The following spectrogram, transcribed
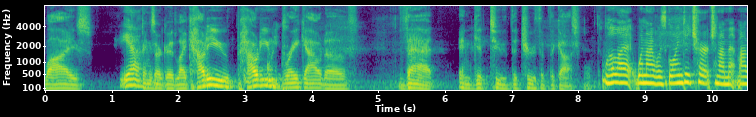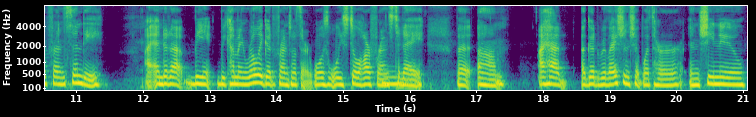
lies, Yeah. things are good? Like how do you how do you break out of that and get to the truth of the gospel? Well, I, when I was going to church and I met my friend Cindy, I ended up be, becoming really good friends with her. Well, we still are friends mm. today, but um, I had a good relationship with her, and she knew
